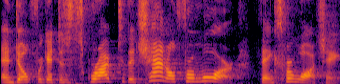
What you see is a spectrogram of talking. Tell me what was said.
and don't forget to subscribe to the channel for more. Thanks for watching.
